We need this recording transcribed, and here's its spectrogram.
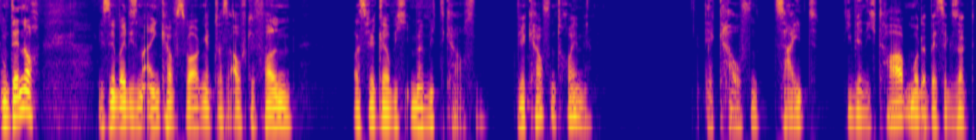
Und dennoch ist mir bei diesem Einkaufswagen etwas aufgefallen, was wir, glaube ich, immer mitkaufen. Wir kaufen Träume. Wir kaufen Zeit, die wir nicht haben, oder besser gesagt,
